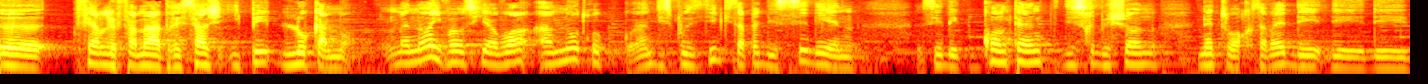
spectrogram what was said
euh, faire le fameux adressage IP localement. Maintenant, il va aussi y avoir un autre un dispositif qui s'appelle des CDN. C'est des Content Distribution Network. Ça va être des, des, des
